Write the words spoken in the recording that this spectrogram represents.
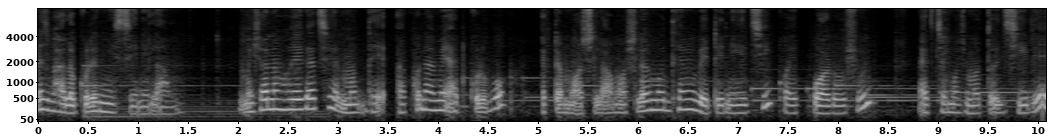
বেশ ভালো করে মিশিয়ে নিলাম। মেশানো হয়ে গেছে, এর মধ্যে এখন আমি অ্যাড করব একটা মশলা। মশলার মধ্যে আমি বেটে নিয়েছি কয়েক কোয়া রসুন, এক চামচ মতো জিরে,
